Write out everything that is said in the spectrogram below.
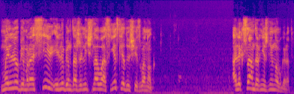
мы любим Россию и любим даже лично вас. Есть следующий звонок? Александр, Нижний Новгород.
